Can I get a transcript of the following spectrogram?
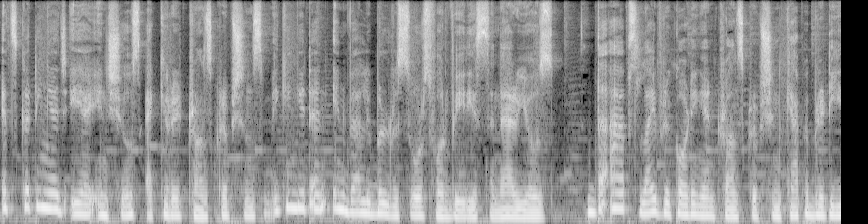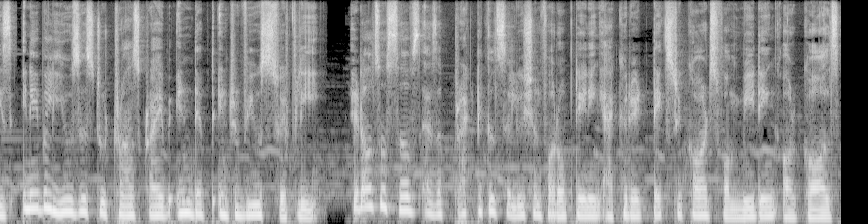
Its cutting-edge AI ensures accurate transcriptions, making it an invaluable resource for various scenarios. The app's live recording and transcription capabilities enable users to transcribe in-depth interviews swiftly. It also serves as a practical solution for obtaining accurate text records for meeting or calls,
